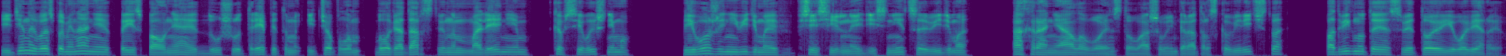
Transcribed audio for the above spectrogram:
Единое воспоминание преисполняет душу трепетом и теплым благодарственным молением ко Всевышнему. Его же невидимая всесильная десница, видимо, охраняла воинство вашего императорского величества, подвигнутое святою его верою.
